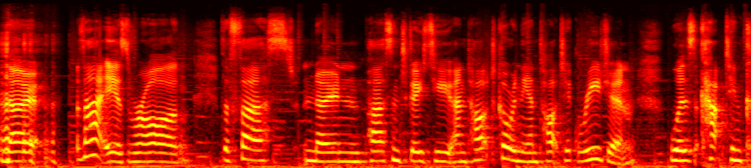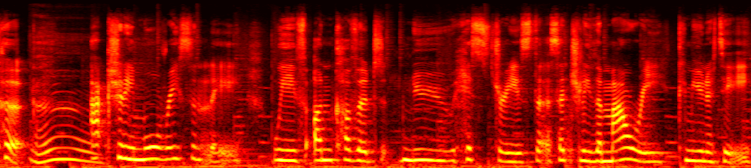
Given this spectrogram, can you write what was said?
No, that is wrong. The first known person to go to Antarctica or in the Antarctic region was Captain Cook. Oh. Actually, more recently, we've uncovered new histories that essentially the Maori community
